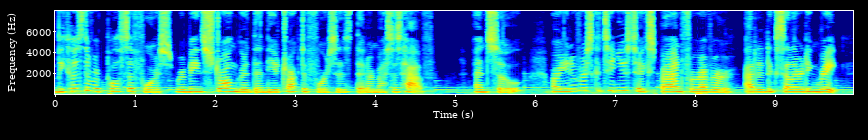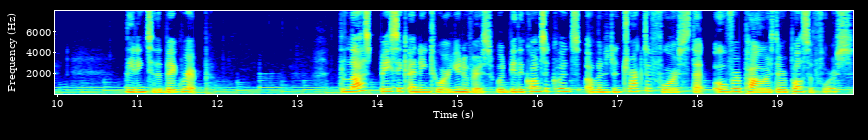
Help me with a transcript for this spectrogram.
Because the repulsive force remains stronger than the attractive forces that our masses have. And so, our universe continues to expand forever at an accelerating rate, leading to the Big Rip. The last basic ending to our universe would be the consequence of an attractive force that overpowers the repulsive force,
